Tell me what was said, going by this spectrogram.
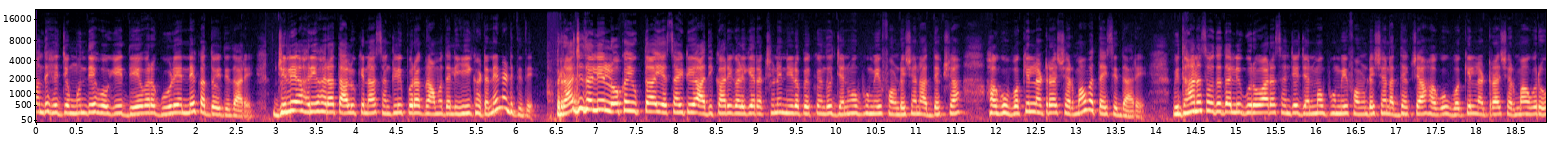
ಒಂದು ಹೆಜ್ಜೆ ಮುಂದೆ ಹೋಗಿ ದೇವರ ಗೂಳೆಯನ್ನೇ ಕದ್ದೊಯ್ದಿದ್ದಾರೆ. ಜಿಲ್ಲೆಯ ಹರಿಹರ ತಾಲೂಕಿನ ಸಂಕ್ಲಿಪುರ ಗ್ರಾಮದಲ್ಲಿ ಈ ಘಟನೆ ನಡೆದಿದೆ. ರಾಜ್ಯದಲ್ಲಿ ಲೋಕಾಯುಕ್ತ ಎಸ್ಐಟಿ ಅಧಿಕಾರಿಗಳಿಗೆ ರಕ್ಷಣೆ ನೀಡಬೇಕು ಎಂದು ಜನ್ಮಭೂಮಿ ಫೌಂಡೇಶನ್ ಅಧ್ಯಕ್ಷ ಹಾಗೂ ವಕೀಲ್ ನಟರಾಜ್ ಶರ್ಮಾ ಒತ್ತಾಯಿಸಿದ್ದಾರೆ. ವಿಧಾನಸೌಧದಲ್ಲಿ ಗುರುವಾರ ಸಂಜೆ ಜನ್ಮಭೂಮಿ ಫೌಂಡೇಶನ್ ಅಧ್ಯಕ್ಷ ಹಾಗೂ ವಕೀಲ್ ನಟರಾಜ್ ಶರ್ಮಾ ಅವರು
